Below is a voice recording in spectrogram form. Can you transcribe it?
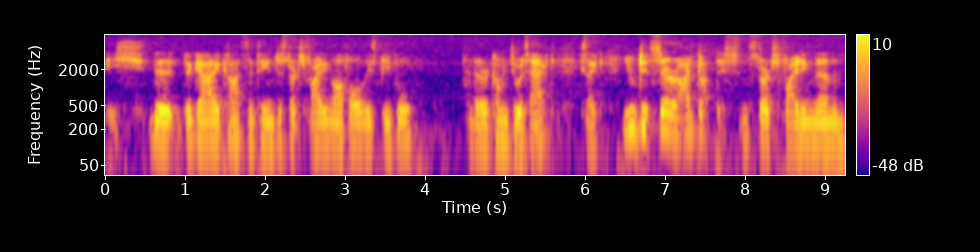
The the guy Constantine just starts fighting off all of these people that are coming to attack. He's like, "You get Sara, I've got this," and starts fighting them. And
